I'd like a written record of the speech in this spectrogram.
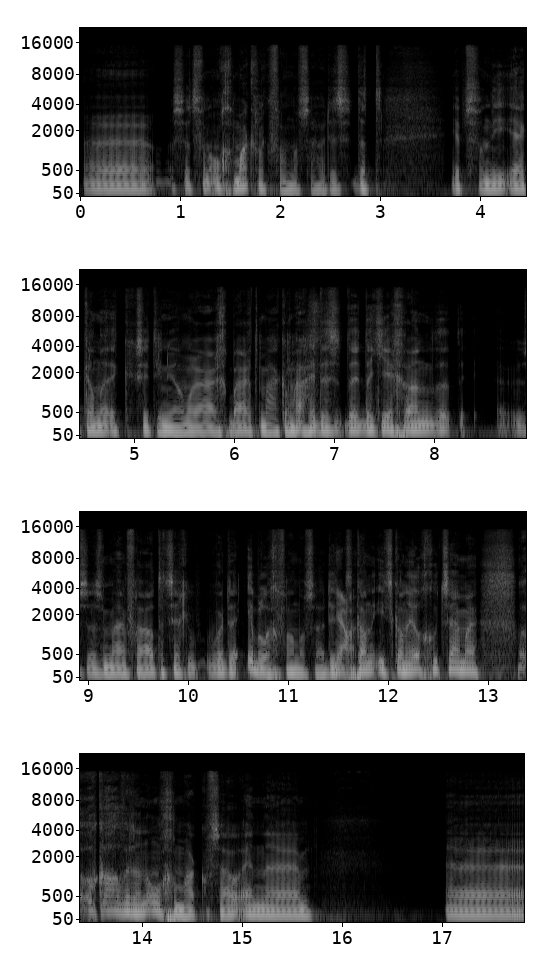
eh, een soort van ongemakkelijk van of zo. Dus dat. Je hebt van die. Ja, ik, kan, ik zit hier nu allemaal rare gebaren te maken. Maar is, dat, dat je gewoon. Dat, zoals mijn vrouw altijd zegt, je wordt er ibbelig van of zo. Dit Ja. kan, iets kan heel goed zijn, maar ook alweer een ongemak of zo. En. eh, eh,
